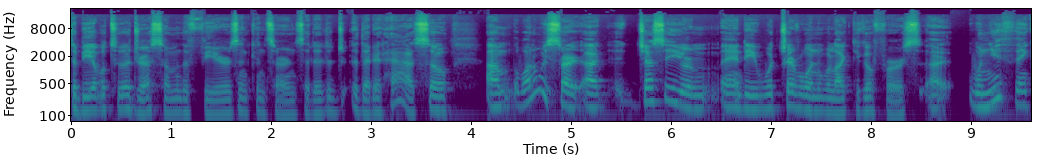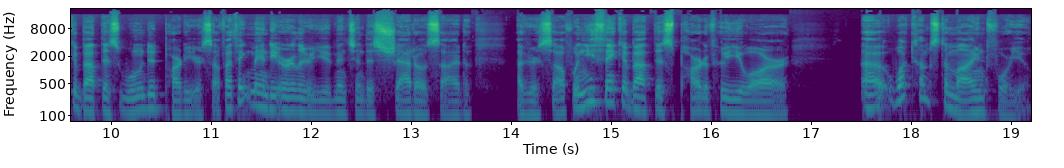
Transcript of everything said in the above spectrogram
to be able to address some of the fears and concerns that it that it has. So, um, why don't we start, uh, Jesse or Mandy, whichever one would like to go first? Uh, when you think about this wounded part of yourself, I think Mandy earlier you mentioned this shadow side of, of yourself. When you think about this part of who you are, uh, what comes to mind for you?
